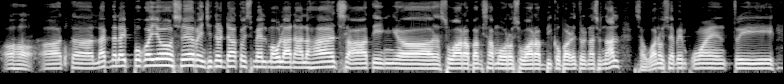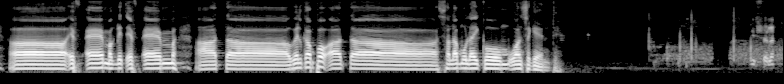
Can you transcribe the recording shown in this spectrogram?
Oho. At ah, live na live po kayo, Sir Engineer Dato Ismail Maulana Alahad sa ating ah, Suara Bangsamoro, Suara Bicobar International sa 107.3 ah, FM, Magnet FM. At ah, welcome po at uh, Assalamualaikum once again. Salam.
